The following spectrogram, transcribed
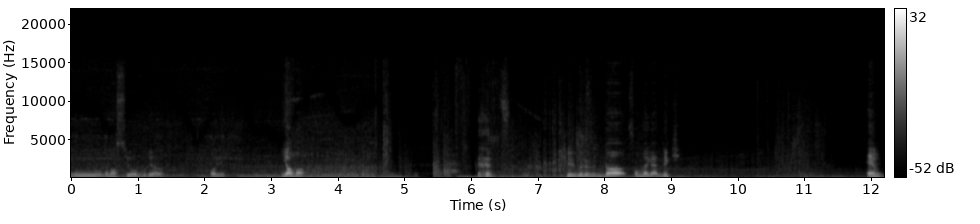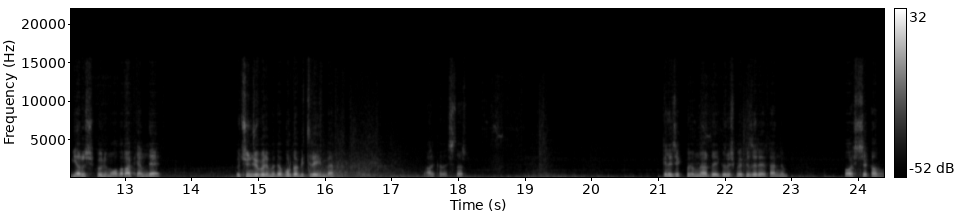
Oo bu nasıl yoldur ya? Hayır. Yama. Bir bölümün daha sonuna geldik. Hem yarış bölümü olarak hem de üçüncü bölümü de burada bitireyim ben. Arkadaşlar. Gelecek bölümlerde görüşmek üzere efendim. Hoşçakalın.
